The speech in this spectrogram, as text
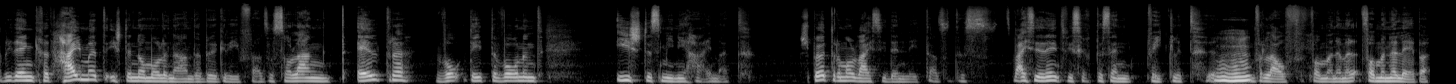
Aber ich denke, Heimat ist dann nochmal ein anderer Begriff. Also solange die Eltern wo dort wohnen, ist das meine Heimat. Später mal weiß ich dann nicht. Also das weiß ich nicht, wie sich das entwickelt mhm. im Verlauf von meinem, von meinem Leben.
